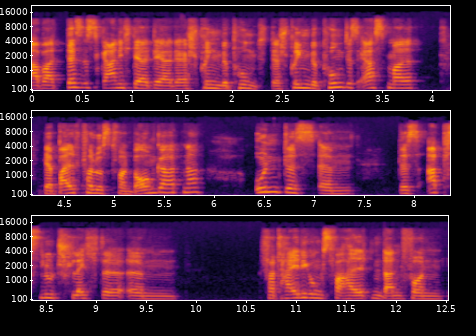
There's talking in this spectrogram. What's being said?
Aber das ist gar nicht der, der, der springende Punkt. Der springende Punkt ist erstmal der Ballverlust von Baumgartner und das, ähm, das absolut schlechte ähm, Verteidigungsverhalten dann von,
